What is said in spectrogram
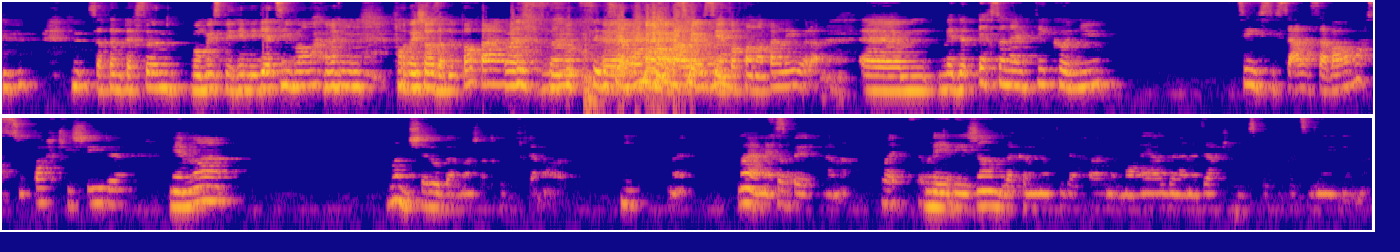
certaines personnes vont m'inspirer négativement pour des choses à ne pas faire. c'est euh, important d'en parler. Voilà. Euh, mais de personnalités connues, tu sais, c'est ça, ça va avoir super cliché, là. Mais moi, moi, Michelle Obama, je la trouve vraiment hot. Mm. Ouais. Moi, elle m'inspire vraiment. Ouais, mais des gens de la communauté d'affaires de Montréal, de la Nadière, qui m'inspirent au quotidien également.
